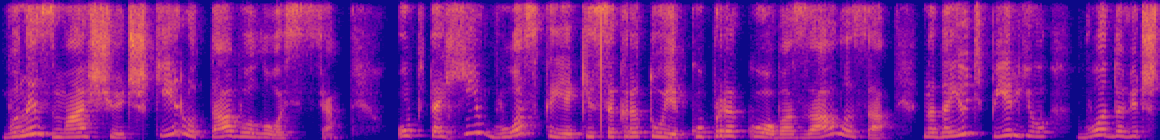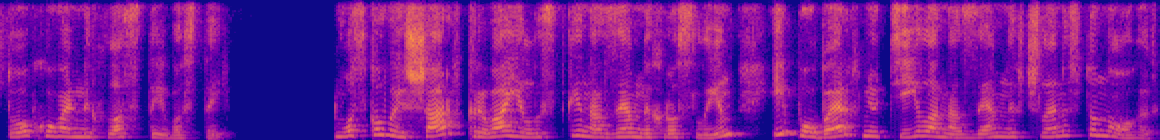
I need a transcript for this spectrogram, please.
Вони змащують шкіру та волосся. У птахів воски, які секретує куприкова залоза, надають пір'ю водовідштовхувальних властивостей. Восковий шар вкриває листки наземних рослин і поверхню тіла наземних членистоногих,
